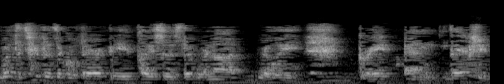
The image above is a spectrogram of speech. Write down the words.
went to two physical therapy places that were not really great, and they actually,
